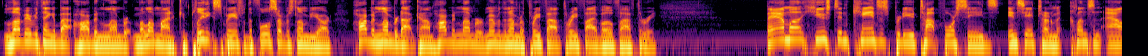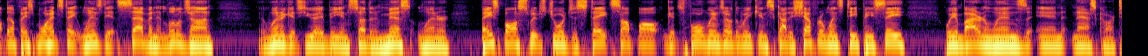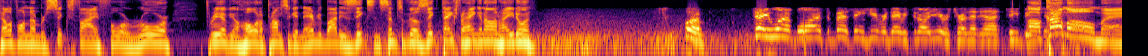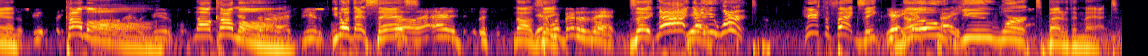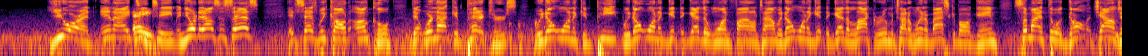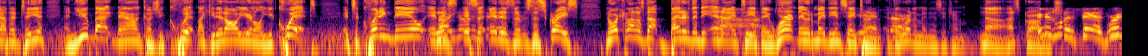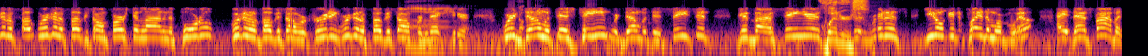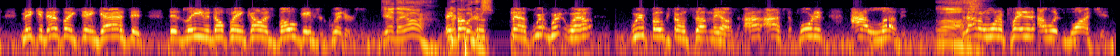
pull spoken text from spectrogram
Love everything about Harbin Lumber. I love my complete experience with the full service lumber yard. HarbinLumber.com. Harbin Lumber, remember the number 353-5053. Bama, Houston, Kansas, Purdue, top four seeds, NCAA tournament, Clemson out. They'll face Morehead State Wednesday at 7 at Littlejohn. The winner gets UAB and Southern Miss winner. Baseball sweeps Georgia State. Softball gets four wins over the weekend. Scottie Scheffler wins TPC. William Byron wins in NASCAR. Telephone number 654 ROAR. Three of you on hold. I promise to get to everybody. Zeke's in Simpsonville. Zeke, thanks for hanging on. How you doing? Well, tell you what, boy, that's the best thing you ever did all year was turn that in on TV. Oh, come on, man. was a beautiful- Come Oh, that on. was beautiful. No, come Yes, sir, on. that's beautiful. You know what that Oh, says? that, that is, No, yeah, Zeke. we're better than that. Zeke. Nah, no, Yeah. you weren't. Here's the fact, Zeke. Yeah, no, yeah, hey. you weren't better than that. You are an NIT Hey. team. And you know what else it says? It says we called Uncle that we're not competitors. We don't want to compete. We don't want to get together one final time. We don't want to get together in the locker room and try to win a basketball game. Somebody threw a gauntlet challenge out there to you, and you backed down because you quit like you did all year long. You quit. It's a quitting deal, and No, it's, it's a, it is a disgrace. North Carolina's not better than the NIT. If they weren't, they would have made the NCAA tournament. If they sir. were, they made the NCAA tournament. No, that's garbage. Here's what it says: we're gonna fo- we're gonna focus on first in line in the portal. We're gonna focus on recruiting. We're gonna focus on for next year. We're No. done with this team. We're done with this season. Goodbye, seniors. Quitters. Good riddance. You don't get to play them more. Well, hey, that's fine. But Mickey, that's like saying guys that that leave and don't play in college bowl games are quitters. Yeah, they are. They They're quitters. else. We're, we're, well, we're focused on something else. I, I support it. I love it. If I don't want to play it, I wouldn't watch it.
